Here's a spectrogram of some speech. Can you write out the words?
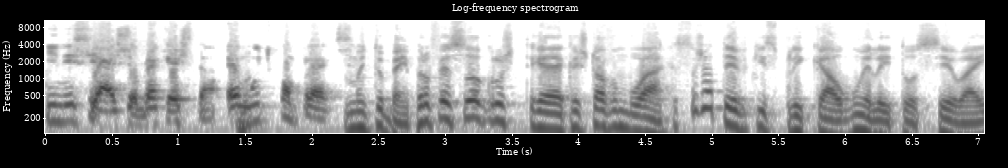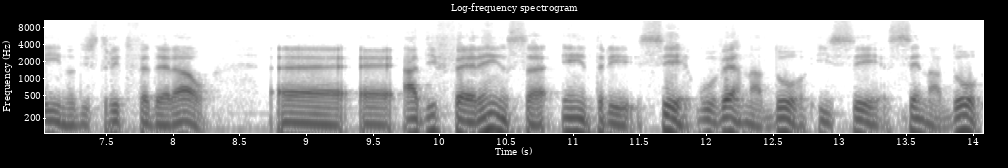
iniciais sobre a questão. É muito complexo. Muito bem. Professor eh, Cristóvão Buarque, você já teve que explicar a algum eleitor seu aí no Distrito Federal é, é, a diferença entre ser governador e ser senador?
